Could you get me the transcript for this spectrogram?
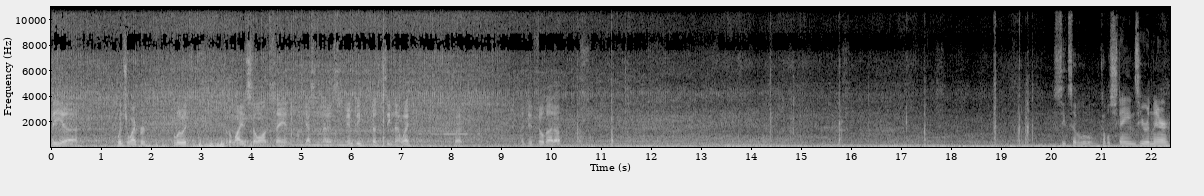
the uh, windshield wiper fluid, but the light is still on saying, I'm guessing that it's empty. Doesn't seem that way, but I did fill that up. Seats have a little couple stains here and there.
